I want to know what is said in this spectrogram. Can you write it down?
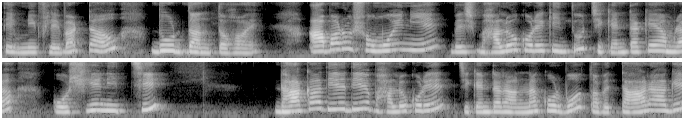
তেমনি ফ্লেভারটাও দুর্দান্ত হয়। আবারও সময় নিয়ে বেশ ভালো করে কিন্তু চিকেনটাকে আমরা কষিয়ে নিচ্ছি। ঢাকা দিয়ে দিয়ে ভালো করে চিকেনটা রান্না করব, তবে তার আগে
